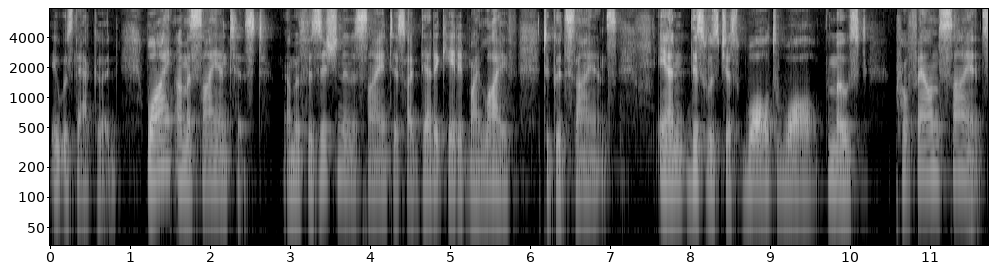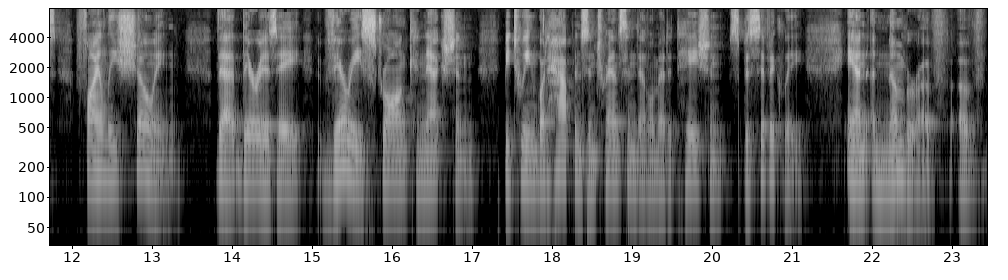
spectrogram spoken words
It was that good. Why? I'm a scientist. I'm a physician and a scientist. I've dedicated my life to good science. And this was just wall to wall, the most profound science, finally showing that there is a very strong connection between what happens in transcendental meditation specifically and a number of, of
